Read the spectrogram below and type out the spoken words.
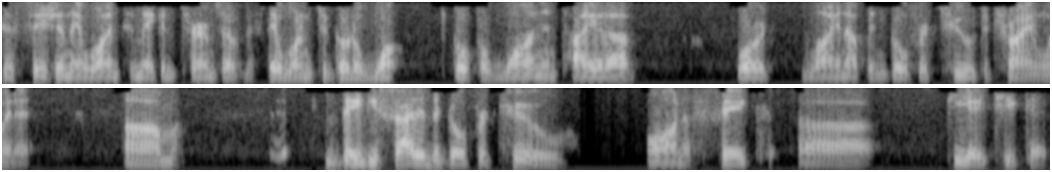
decision they wanted to make in terms of if they wanted to go to one, go for one and tie it up, or line up and go for two to try and win it. Um, they decided to go for two on a fake uh, PAT kick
